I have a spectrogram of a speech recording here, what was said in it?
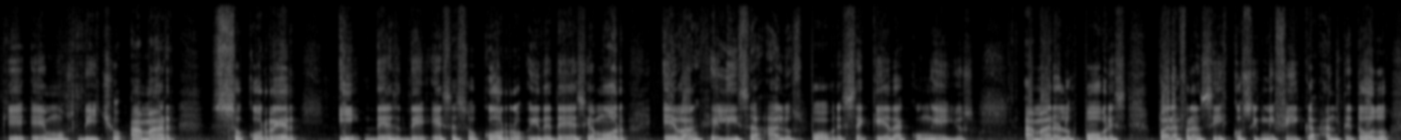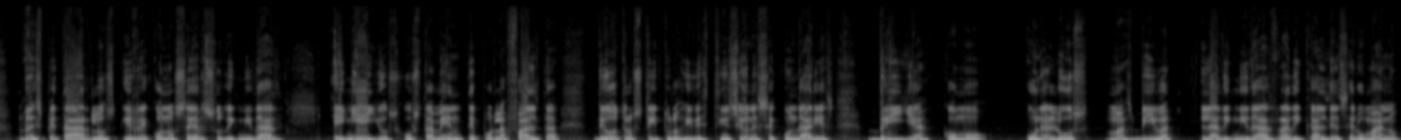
que hemos dicho, amar, socorrer y desde ese socorro y desde ese amor evangeliza a los pobres, se queda con ellos. Amar a los pobres para Francisco significa, ante todo, respetarlos y reconocer su dignidad en ellos, justamente por la falta de otros títulos y distinciones secundarias, brilla como una luz más viva la dignidad radical del ser humano.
